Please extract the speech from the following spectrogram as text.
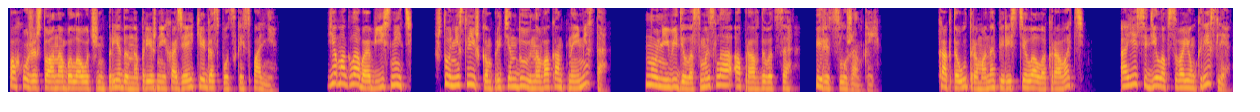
Похоже, что она была очень предана прежней хозяйке господской спальни. Я могла бы объяснить, что не слишком претендую на вакантное место, но не видела смысла оправдываться перед служанкой. Как-то утром она перестилала кровать, а я сидела в своем кресле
